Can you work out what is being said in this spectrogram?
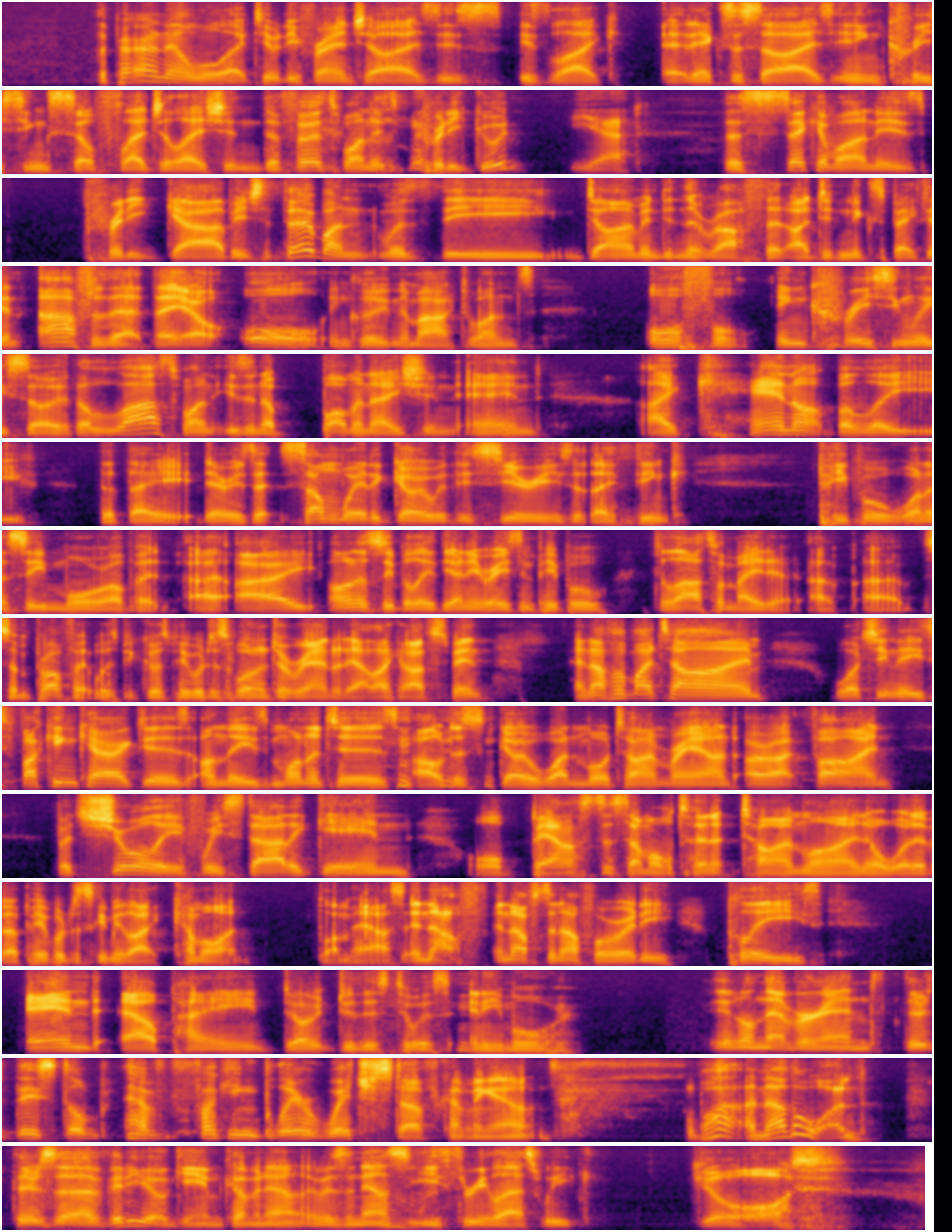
The Paranormal Activity franchise is is like an exercise in increasing self-flagellation. The first one is pretty good. Yeah, The second one is pretty garbage. The third one was the diamond in the rough that I didn't expect. And after that, they are all, including the marked ones, awful, increasingly so. The last one is an abomination. And I cannot believe that they there is a, somewhere to go with this series that they think people want to see more of it. I, I honestly believe the only reason people the last one made a, a, a, some profit was because people just wanted to round it out. Like I've spent enough of my time watching these fucking characters on these monitors. I'll just go one more time round. All right, fine. But surely if we start again or bounce to some alternate timeline or whatever, people are just gonna be like, come on, Blumhouse, enough. Enough's enough already. Please end our pain. Don't do this to us anymore. It'll never end. There's, they still have fucking Blair Witch stuff coming out. What? Another one? There's a video game coming out. It was announced at E3 last week. God.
